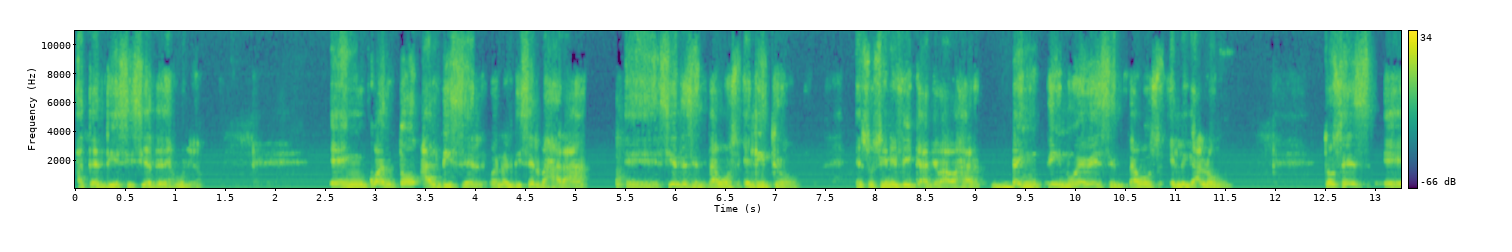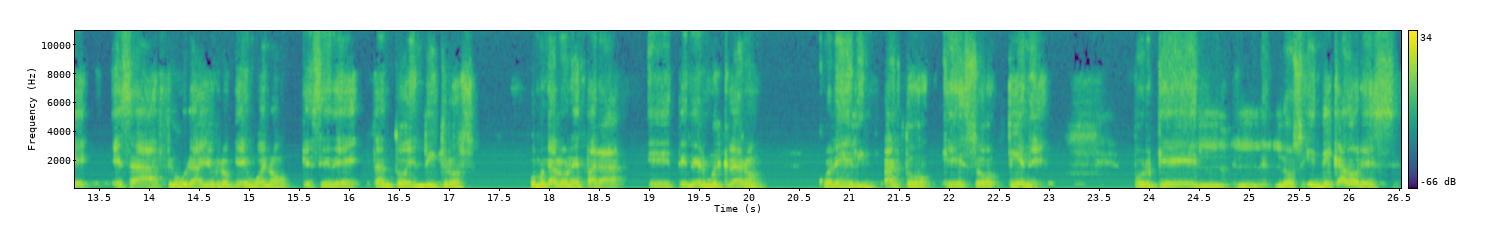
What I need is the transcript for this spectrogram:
hasta el 17 de junio. En cuanto al diésel, bueno, el diésel bajará 7 eh, centavos el litro. Eso significa que va a bajar 29 centavos el galón. Entonces, eh, esa figura yo creo que es bueno que se dé tanto en litros como en galones para eh, tener muy claro cuál es el impacto que eso tiene. Porque los indicadores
